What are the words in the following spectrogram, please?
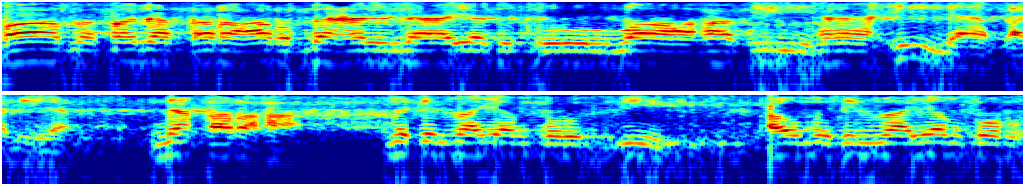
قام فنقر أربعا لا يذكر الله فيها إلا قليلا. نقرها. مثل ما ينظر الديك أو مثل ما ينظر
